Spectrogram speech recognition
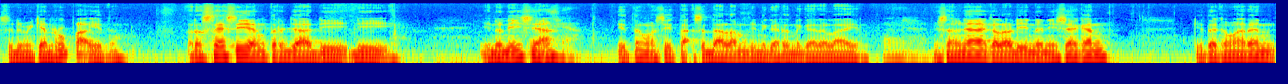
sedemikian rupa gitu. Resesi yang terjadi di Indonesia, Indonesia. Itu masih tak sedalam di negara-negara lain. Misalnya kalau di Indonesia kan kita kemarin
